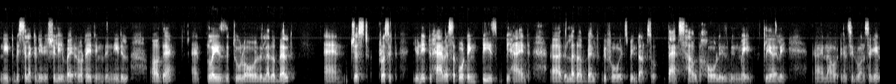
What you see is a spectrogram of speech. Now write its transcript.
need to be selected initially by rotating the needle out there and place the tool over the leather belt and just press it you need to have a supporting piece behind uh, the leather belt before it's been done. So that's how the hole is been made clearly. And now you can see it once again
